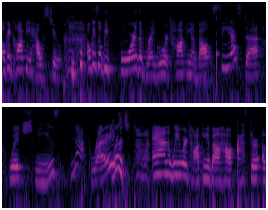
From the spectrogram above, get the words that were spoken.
Okay, coffee helps too. okay, so before the break, we were talking about siesta, which means nap, right? Right. And we were talking about how after a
